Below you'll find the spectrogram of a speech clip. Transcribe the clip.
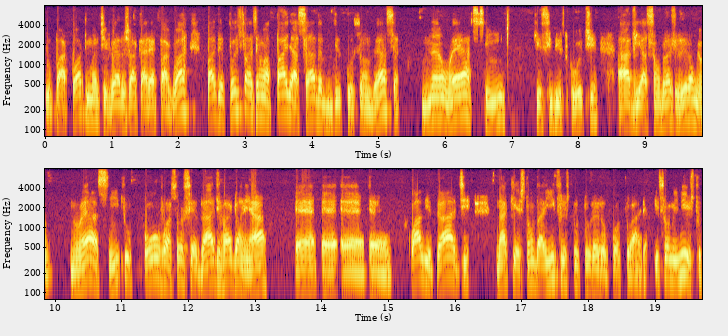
do pacote mantiveram o Jacaré-Paguá, para depois fazer uma palhaçada de discussão dessa, não é assim que se discute a aviação brasileira, não. Não é assim que o povo, a sociedade vai ganhar é, é, é, é qualidade na questão da infraestrutura aeroportuária. E, senhor ministro,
